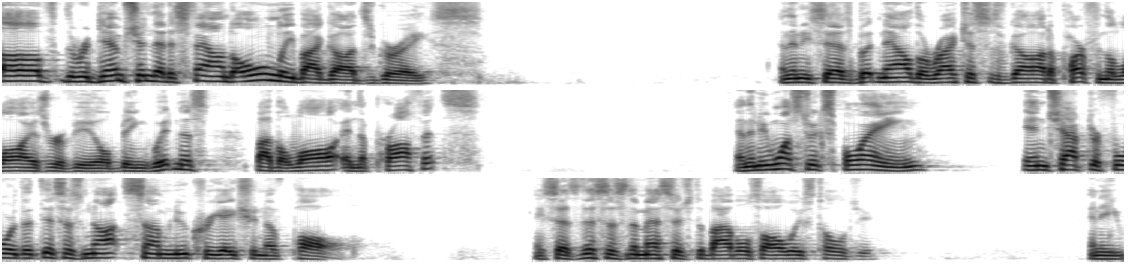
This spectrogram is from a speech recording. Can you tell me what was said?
of the redemption that is found only by God's grace. And then he says, But now the righteousness of God apart from the law is revealed, being witnessed by the law and the prophets. And then he wants to explain in chapter 4 that this is not some new creation of Paul. He says, This is the message the Bible's always told you. And he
